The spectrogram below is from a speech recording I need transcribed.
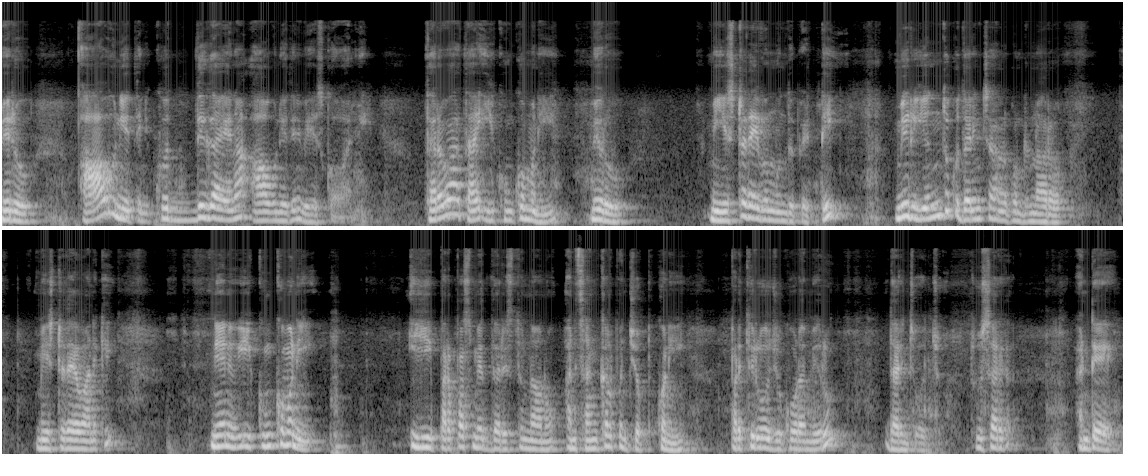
మీరు ఆవు నేతిని కొద్దిగా అయినా ఆవు నేతిని వేసుకోవాలి. తర్వాత ఈ కుంకుమని మీరు మీ ఇష్టదైవం ముందు పెట్టి మీరు ఎందుకు ధరించాలనుకుంటున్నారో మీ ఇష్టదేవానికి నేను ఈ కుంకుమని ఈ పర్పస్ మీద ధరిస్తున్నాను అని సంకల్పం చెప్పుకొని ప్రతిరోజు కూడా మీరు ధరించవచ్చు. చూసారుగా అంటే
